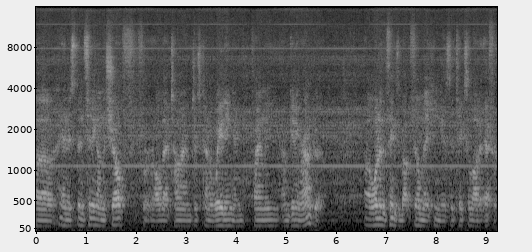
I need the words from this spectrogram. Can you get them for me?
uh, and it's been sitting on the shelf for all that time, just kind of waiting, and finally I'm getting around to it. Uh, one of the things about filmmaking is it takes a lot of effort.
